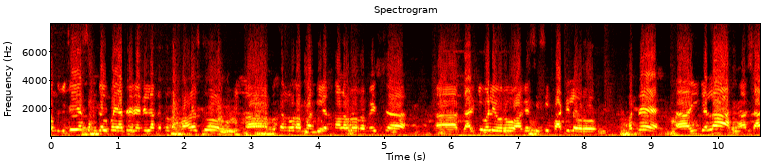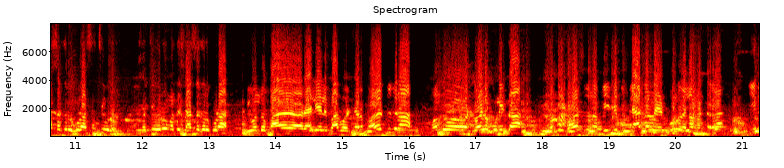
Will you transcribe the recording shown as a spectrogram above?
ಒಂದು ವಿಜಯ ಸಂಕಲ್ಪ ಯಾತ್ರೆ ನಡೀಲಾಕತ್ತದ ಬಹಳಷ್ಟು ಬಸನಗೌಡ ಪಾಟೀಲ್ ಯತ್ನಾಳ್ ಅವರು ರಮೇಶ್ ಜಾರಕಿಹೊಳಿ ಅವರು ಹಾಗೆ ಸಿ ಸಿ ಪಾಟೀಲ್ ಅವರು ಮತ್ತೆ ಈಗೆಲ್ಲ ಶಾಸಕರು ಕೂಡ ಸಚಿವರು ಸಚಿವರು ಮತ್ತೆ ಶಾಸಕರು ಕೂಡ ಈ ಒಂದು ರ್ಯಾಲಿಯಲ್ಲಿ ಭಾಗವಹಿಸ್ತಾರೆ. ಬಹಳಷ್ಟು ಜನ ಒಂದು ಡೊಳ್ಳು ಕುಣಿತ ಮತ್ತು ಬಹಳಷ್ಟು ಜನ ಬಿಜೆಪಿ ಬ್ಲಾಕ್ ಅನ್ನ ಹಿಡ್ಕೊಂಡು ಎಲ್ಲ ಹೊಂಟಾರ ಈಗ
